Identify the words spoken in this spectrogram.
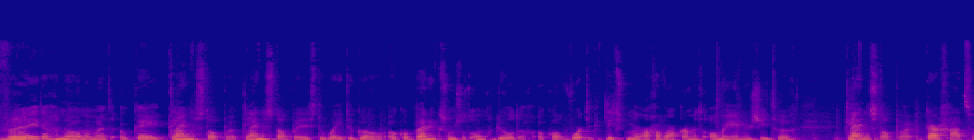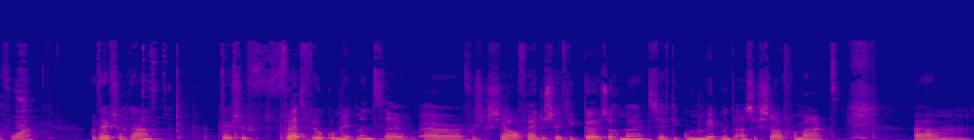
vrede genomen met: oké, kleine stappen. Kleine stappen is the way to go. Ook al ben ik soms wat ongeduldig, ook al word ik het liefst morgen wakker met al mijn energie terug. Kleine stappen, daar gaat ze voor. Dat heeft ze gedaan. Heeft ze vet veel commitment uh, uh, voor zichzelf. Hè? Dus ze heeft die keuze gemaakt. Ze heeft die commitment aan zichzelf gemaakt. Um,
